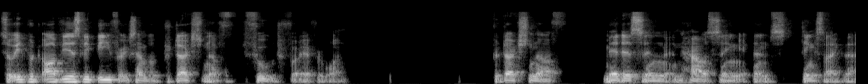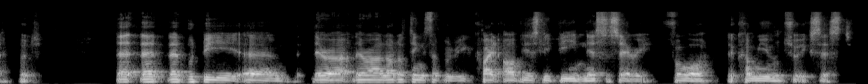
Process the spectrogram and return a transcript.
So it would obviously be, for example, production of food for everyone, production of medicine and housing and things like that. But that that that would be um, there are there are a lot of things that would be quite obviously be necessary for the commune to exist,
